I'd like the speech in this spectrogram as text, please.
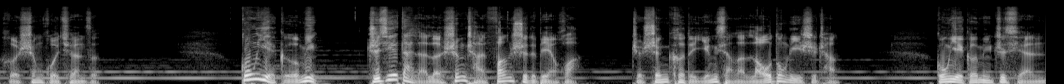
和生活圈子。工业革命直接带来了生产方式的变化，这深刻地影响了劳动力市场。工业革命之前，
